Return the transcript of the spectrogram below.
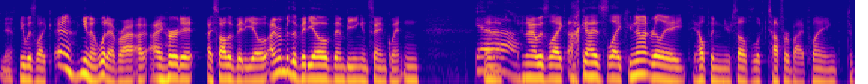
Yeah. it was like, eh, you know, whatever. I, I I heard it. I saw the video. I remember the video of them being in San Quentin, and and I was like, oh, guys, like you're not really helping yourself look tougher by playing to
